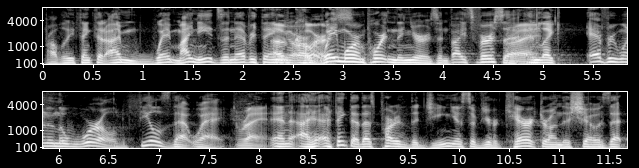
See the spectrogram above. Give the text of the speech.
probably think that I'm way my needs and everything Of are way more important than yours and vice versa. Right. And like everyone in the world feels that way. Right. And I, I think that that's part of the genius of your character on this show is that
